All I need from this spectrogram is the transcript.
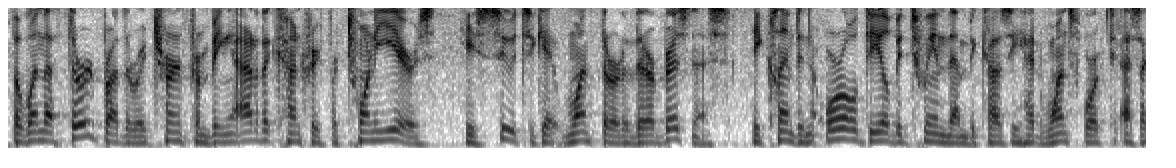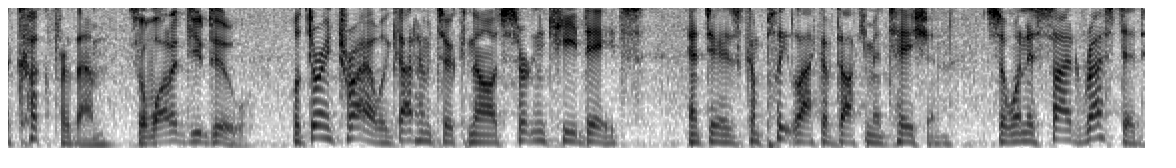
But when the third brother returned from being out of the country for 20 years, he sued to get one third of their business. He claimed an oral deal between them because he had once worked as a cook for them. So, what did you do? Well, during trial, we got him to acknowledge certain key dates and to his complete lack of documentation. So when his side rested,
